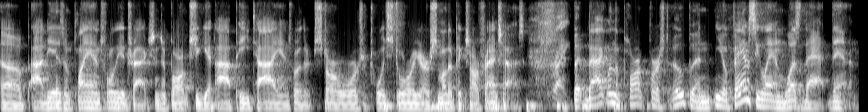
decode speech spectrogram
uh, ideas and plans for the attractions and parks, you get IP tie-ins, whether it's Star Wars or Toy Story or some other Pixar franchise. Right. But back when the park first opened, you know, Fantasyland was that then,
